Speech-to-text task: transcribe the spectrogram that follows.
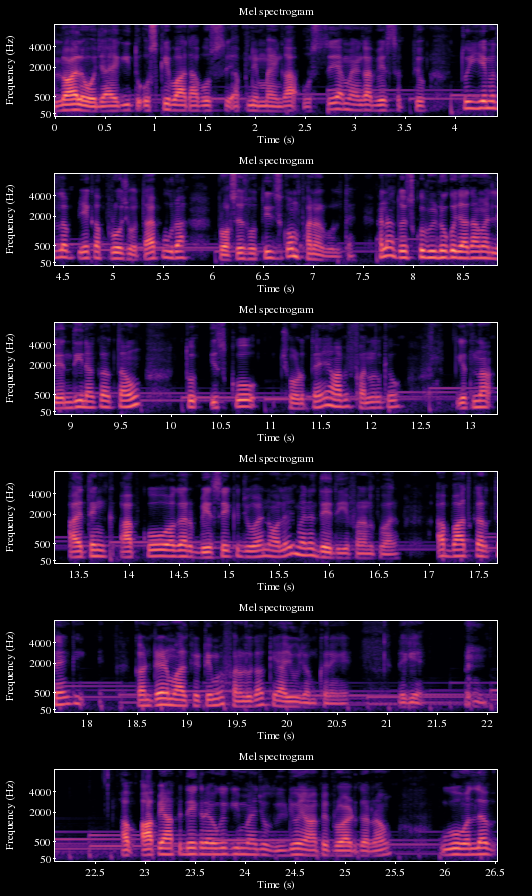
लॉयल हो जाएगी तो उसके बाद आप उससे, अपने महँगा, उससे या महँगा बेच सकते हो। तो ये मतलब एक अप्रोच होता है, पूरा प्रोसेस होती है, जिसको हम फनल बोलते हैं, है ना? तो इसको वीडियो को ज़्यादा मैं लेंदी ना करता हूँ तो इसको छोड़ते हैं यहाँ पे फनल को। इतना आई थिंक आपको अगर बेसिक जो है नॉलेज मैंने दे दी है फनल के बारे में। अब बात करते हैं कि कंटेंट मार्केटिंग में फनल का क्या यूज़ हम करेंगे। देखिए, अब आप यहाँ पे देख रहे होंगे कि मैं जो वीडियो यहाँ पे प्रोवाइड कर रहा हूँ, वो मतलब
